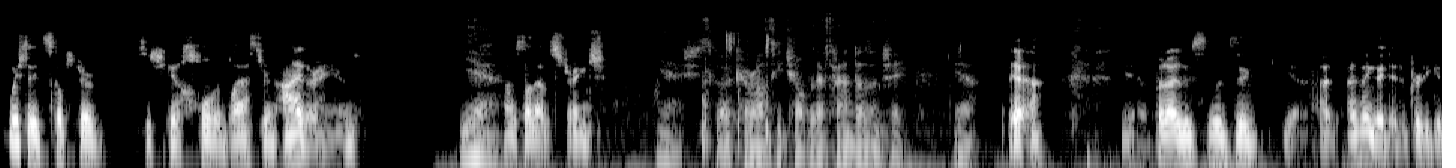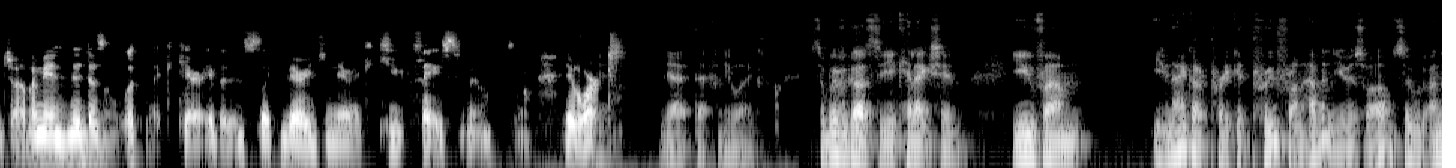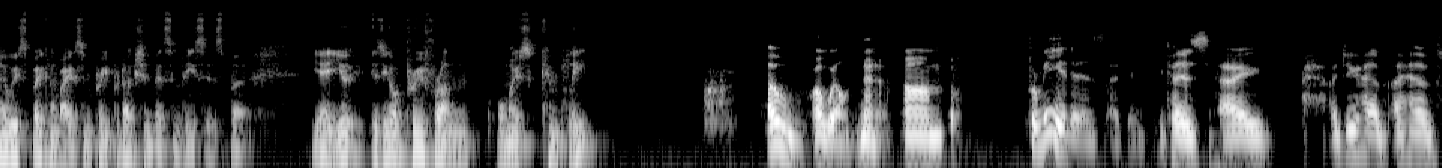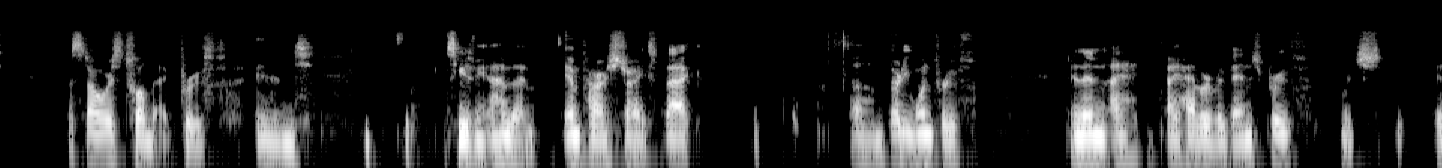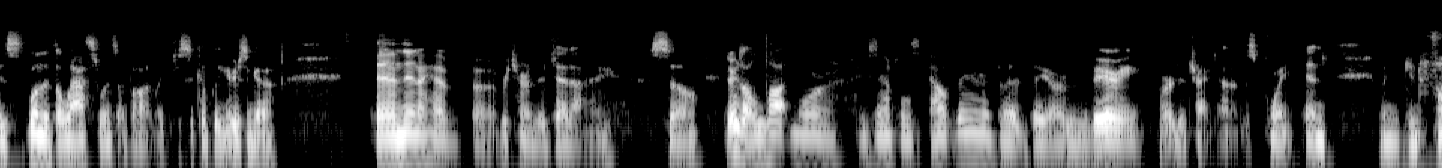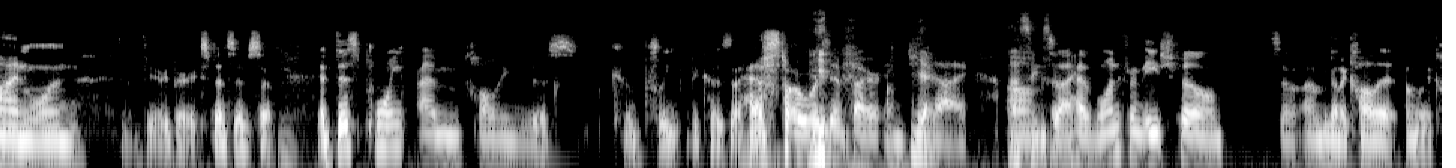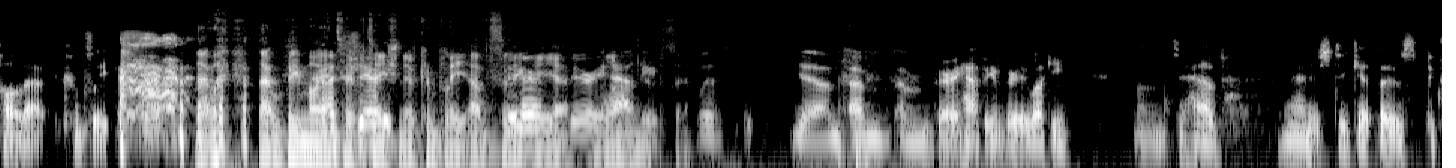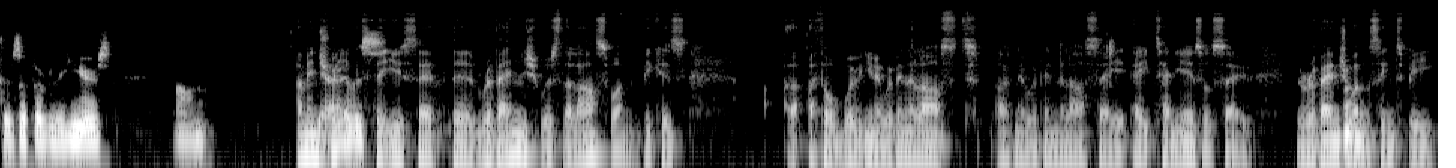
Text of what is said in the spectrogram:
Wish they'd sculpted her so she could hold her blaster in either hand. Yeah, I always thought that was strange. yeah. She's got a karate chop left hand, doesn't she? Yeah. Yeah, yeah. But I was the, the yeah. I, I think they did a pretty good job. I mean, it doesn't look like Carrie, but it's like very generic, cute face, you know. So it works. Yeah, it definitely works. So with regards to your collection, you've um you've now got a pretty good proof run, haven't you, as well? So I know we've spoken about some pre-production bits and pieces, but yeah, you is your proof run almost complete? Oh, oh well, no, no. Um, for me it is, I think, because I, I do have, I have a Star Wars 12 back proof, and excuse me, I have a Empire Strikes Back um, 31 proof, and then I I have a revenge proof, which is one of the last ones I bought like just a couple of years ago, and then I have uh, Return of the Jedi. So there's a lot more examples out there, but they are very hard to track down at this point. And when you can find one, they're very very expensive. So at this point, I'm calling this complete because I have Star Wars Yeah. Empire and Jedi. That's Um, so I have one from each film. So I'm gonna call it. I'm gonna call that complete. That would that would be my I'm very- interpretation of complete. Absolutely, very, yeah, one hundred percent. with yeah I'm, I'm i'm very happy and very lucky um, to have managed to get those pick those up over the years um, I'm Yeah, intrigued was- that you said the revenge was the last one because I, I thought you know within the last I don't know within the last say eight ten years or so the revenge Mhm. ones seem to be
